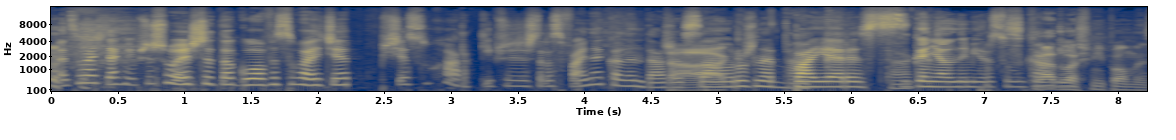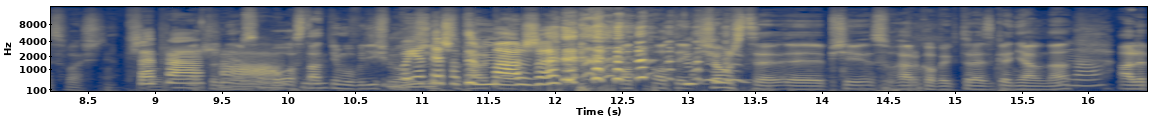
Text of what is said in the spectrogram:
Ale słuchajcie, tak mi przyszło jeszcze do głowy, słuchajcie, psie sucharki. Przecież teraz fajne kalendarze Tak, są, różne tak, bajery z tak. genialnymi rysunkami. Skradłaś mi pomysł właśnie. Przepraszam. Bo, nie, bo ostatnio mówiliśmy Bo o ja też o tym marzę. O, o tej książce e, psiej sucharkowej, która jest genialna. No. Ale Mhm.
